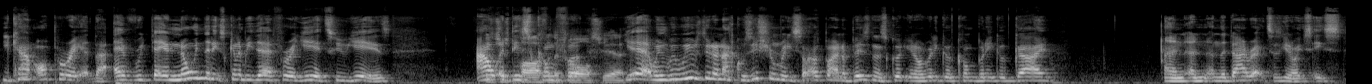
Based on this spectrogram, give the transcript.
you can't operate at that every day, and knowing that it's going to be there for a year, two years, out of just par for the discomfort. course, yeah. Yeah, I mean, we, we was doing an acquisition recently. I was buying a business, good, you know, really good company, good guy, and and and the directors, you know, it's it's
